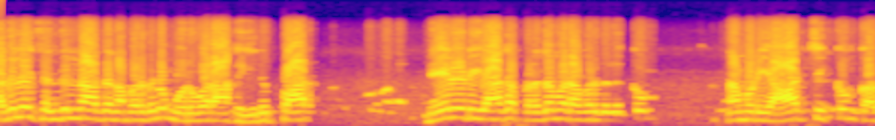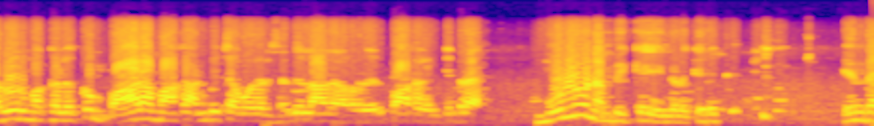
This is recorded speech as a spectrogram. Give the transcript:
அதிலே செந்தில்நாதன் அவர்களும் ஒருவராக இருப்பார். நேரடியாக பிரதமர் அவர்களுக்கும் நம்முடைய ஆட்சிக்கும் கரூர் மக்களுக்கும் பாலமாக அன்பு சகோதரர் செந்தில்நாதன் அவர்கள் இருப்பார்கள் என்கின்ற முழு நம்பிக்கை எங்களுக்கு இருக்கு. இந்த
